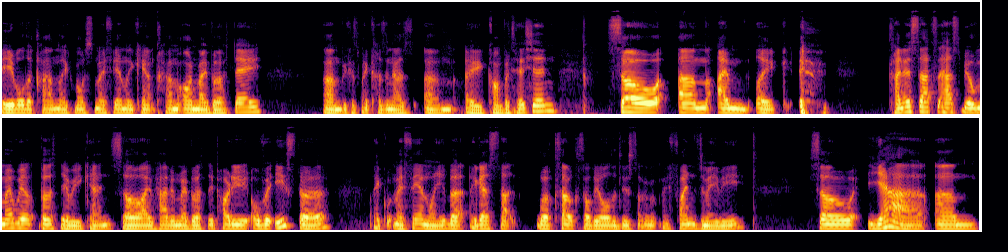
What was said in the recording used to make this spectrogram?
able to come. Like most of my family can't come on my birthday um, because my cousin has um, a competition. So um, I'm like, kind of sucks it has to be over my birthday weekend. So I'm having my birthday party over Easter, like with my family. But I guess that works out because I'll be able to do something with my friends maybe. So yeah, um,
